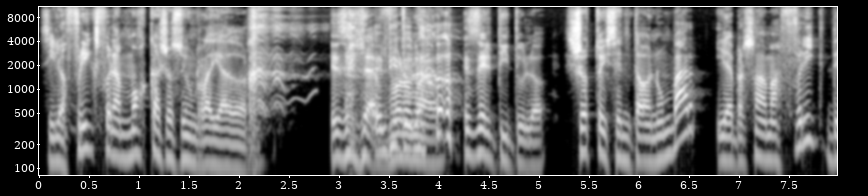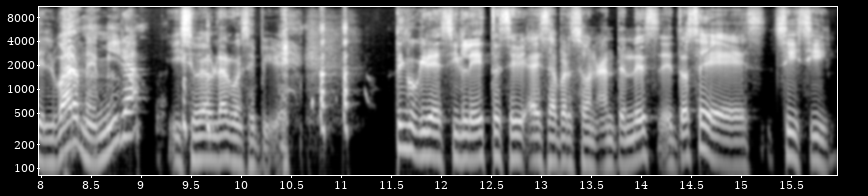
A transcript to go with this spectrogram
si los freaks fueran moscas, yo soy un radiador. Esa es la El forma- título. ese es el título. Yo estoy sentado en un bar y la persona más freak del bar me mira y se voy a hablar con ese pibe. Tengo que ir a decirle esto a esa persona, ¿entendés? Entonces, sí, sí,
